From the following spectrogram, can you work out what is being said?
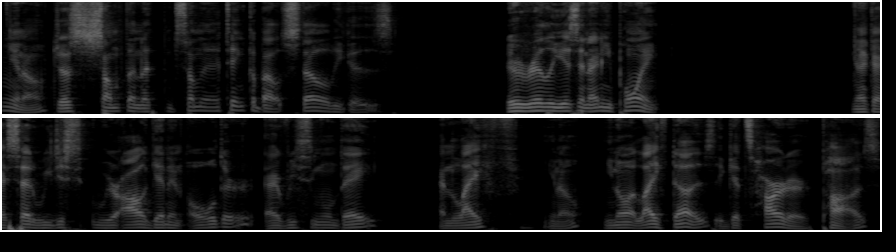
you know, just something to something to think about still because there really isn't any point. Like I said, we just we're all getting older every single day, and life, you know, you know what life does? It gets harder. Pause.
